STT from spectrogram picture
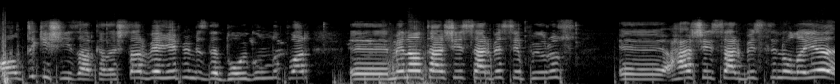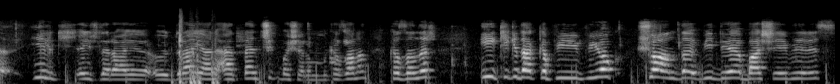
6 kişiyiz arkadaşlar ve hepimizde doygunluk var. Ee, Menant her şeyi serbest yapıyoruz. Ee, her şey serbestin olayı ilk ejderhayı öldüren yani Ent'ten çık başarımını kazanan kazanır. İlk 2 dakika PvP yok. Şu anda videoya başlayabiliriz.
